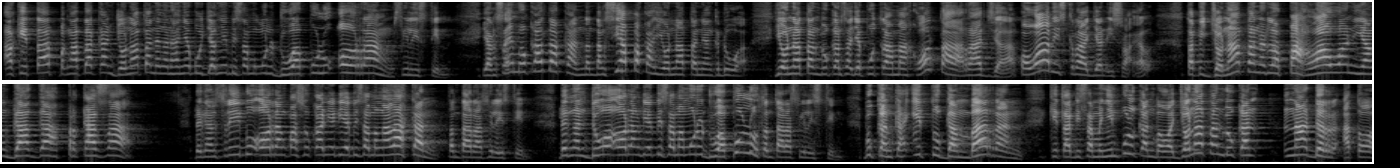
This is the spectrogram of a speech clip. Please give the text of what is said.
Alkitab mengatakan Jonathan dengan hanya bujangnya bisa membunuh 20 orang Filistin. Yang saya mau katakan tentang siapakah Yonatan yang kedua. Yonatan bukan saja putra mahkota, raja, pewaris kerajaan Israel. Tapi Jonathan adalah pahlawan yang gagah perkasa. Dengan seribu orang pasukannya dia bisa mengalahkan tentara Filistin. Dengan dua orang dia bisa membunuh 20 tentara Filistin. Bukankah itu gambaran kita bisa menyimpulkan bahwa Jonathan bukan nader atau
